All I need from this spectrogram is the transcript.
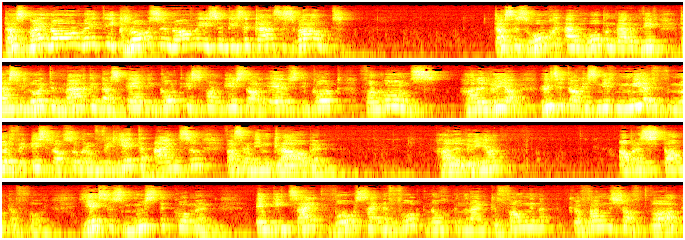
dass mein Name die große Name ist in dieser ganzen Welt. Dass es hoch erhoben werden wird, dass die Leute merken, dass er die Gott ist von Israel. Er ist die Gott von uns. Halleluja. Heutzutage ist nicht mehr nur für Israel, sondern für jeden Einzelnen, was an ihm glauben. Halleluja. Aber es stammt davor. Jesus musste kommen in die Zeit, wo sein Volk noch in einer Gefangenschaft war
